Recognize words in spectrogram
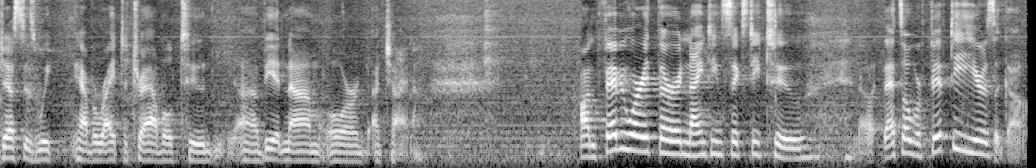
just as we have a right to travel to uh, Vietnam or uh, China. On February 3rd, 1962, that's over 50 years ago,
